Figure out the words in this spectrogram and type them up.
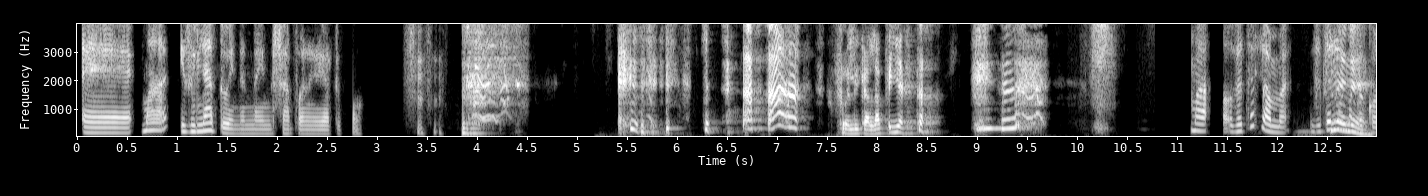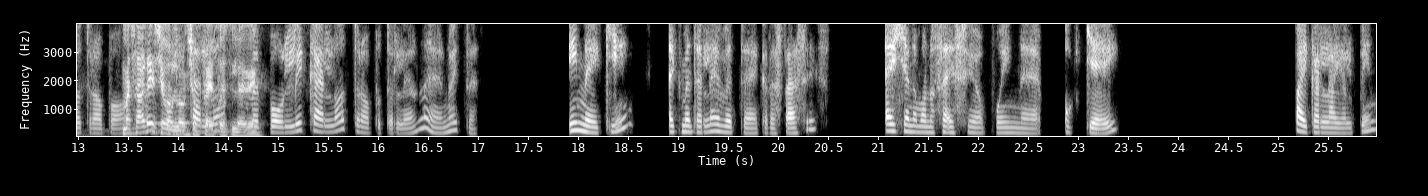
Ε, μα η δουλειά του είναι να είναι σαν πονηρία τύπου. Πολύ καλά πήγε αυτό. Μα δεν το λέω με, δεν το Ναι, λέω με ναι. κακό τρόπο. Μας αρέσει Με ο πολύ Αλόνσο καλό- φέτος, δηλαδή. Με πολύ καλό τρόπο το λέω, ναι, εννοείται. Είναι εκεί, εκμεταλλεύεται καταστάσεις, έχει ένα μονοθέσιο που είναι ok, πάει καλά η Αλπίν,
